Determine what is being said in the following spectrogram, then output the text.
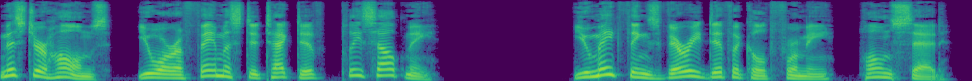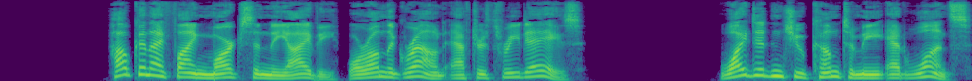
Mr. Holmes, you are a famous detective, please help me. You make things very difficult for me, Holmes said. How can I find marks in the ivy or on the ground after three days? Why didn't you come to me at once?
